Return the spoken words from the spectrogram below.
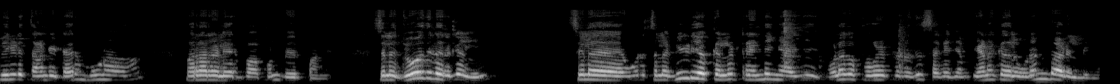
பீரியடு தாண்டிட்டார். மூணாவதும் வராரலையர் பாப்புன்னு போயிருப்பாங்க. சில ஜோதிடர்கள் சில ஒரு சில வீடியோக்களில் ட்ரெண்டிங் ஆகி உலக புகழ்பெறது சகஜம். எனக்கு அதில் உடன்பாடு இல்லைங்க.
